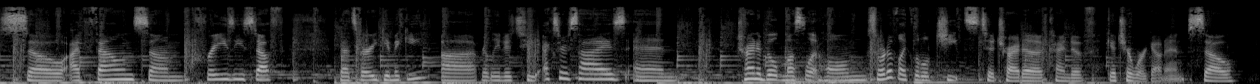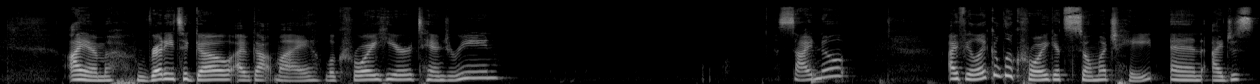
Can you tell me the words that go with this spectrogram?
So, I've found some crazy stuff that's very gimmicky uh, related to exercise and trying to build muscle at home, sort of like little cheats to try to kind of get your workout in. So, I am ready to go. I've got my LaCroix here, tangerine. Side note, I feel like LaCroix gets so much hate, and I just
